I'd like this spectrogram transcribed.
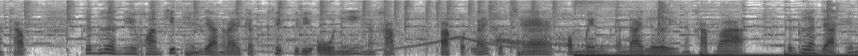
นะครับ เพื่อนๆมีความคิดเห็นอย่างไรกับคลิปวิดีโอนี้นะครับ ฝากกดไลค์กดแชร์คอมเมนต์กันได้เลยนะครับว่าเพื่อนๆอยากเห็น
